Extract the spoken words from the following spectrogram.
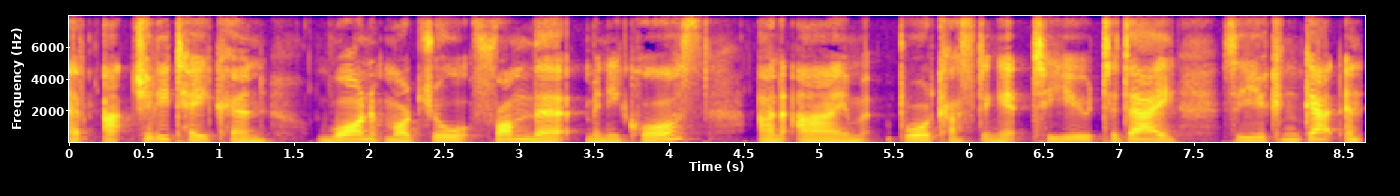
I've actually taken one module from the mini course and I'm broadcasting it to you today so you can get an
